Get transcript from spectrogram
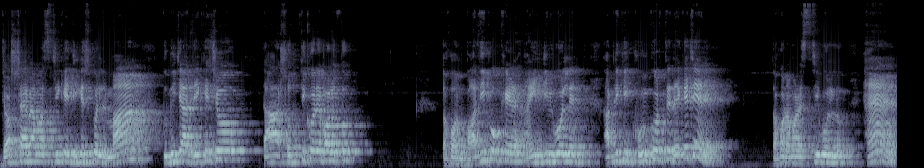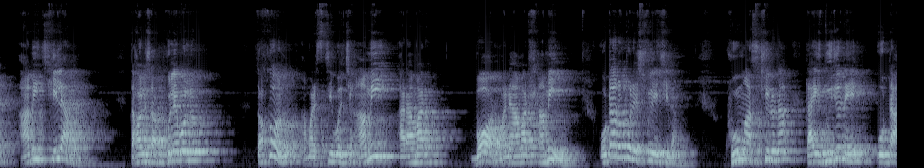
জজ সাহেব আমার স্ত্রীকে জিজ্ঞেস করলেন, মা, তুমি যা দেখেছ তা সত্যি করে বলো তো। তখন বাদী পক্ষের আইনজীবী বললেন, আপনি কি খুন করতে দেখেছেন? তখন আমার স্ত্রী বলল হ্যাঁ আমি ছিলাম। তাহলে সব খুলে বলুন। তখন আমার স্ত্রী বলছে, আমি আর আমার বর মানে আমার স্বামী, ওটার উপরে শুয়েছিলাম। ঘুম আসছিল না, তাই দুজনে ওটা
